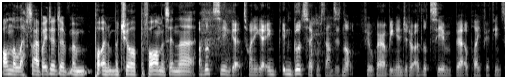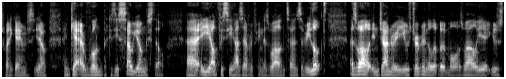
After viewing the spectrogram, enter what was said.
on the left side, but he did um, put in a mature performance in there. I'd love to see him get 20 games in, in good circumstances, not Phil Aguero being injured. I'd love to see him be able to play 15 to 20 games, you know, and get a run because he's so young still. Uh, he obviously has everything as well in terms of he looked as well in January. He was dribbling a little bit more as well. He, he was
